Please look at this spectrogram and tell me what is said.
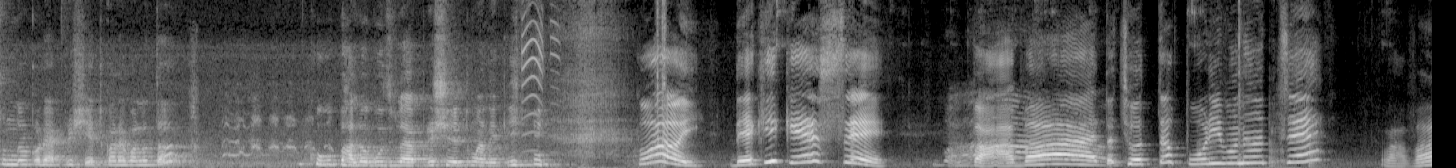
সুন্দর করে অ্যাপ্রিসিয়েট করে বলো তো? খুব ভালো বুঝলো অ্যাপ্রিসিয়েট মানে কি। কই? দেখি কে এসছে। বাবা তো ছোট্ট পরি মনে হচ্ছে। বাবা।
